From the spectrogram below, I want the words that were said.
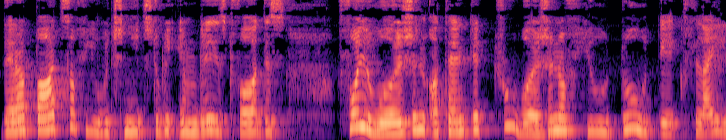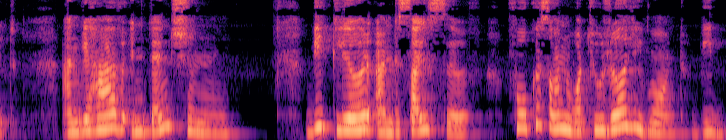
There are parts of you which needs to be embraced for this full version, authentic, true version of you to take flight. And we have intention. Be clear and decisive. Focus on what you really want. Be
